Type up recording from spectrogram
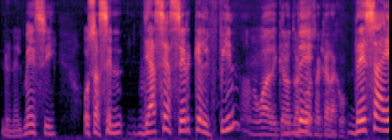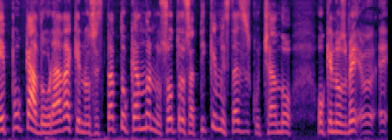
Lionel Messi. O sea, se- ya se acerca el fin No, me voy a dedicar a otra De- cosa, carajo. de esa época dorada que nos está tocando a nosotros, a ti que me estás escuchando o que nos ve, eh,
